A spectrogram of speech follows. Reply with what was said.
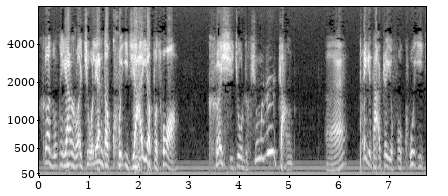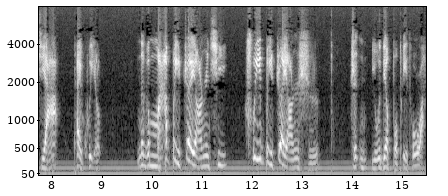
何宗贤说：“就连他盔甲也不错，可惜就这熊人长得，哎，配他这一副盔甲太亏了。那个马被这样人骑，锤被这样人使，真有点不配头啊！”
